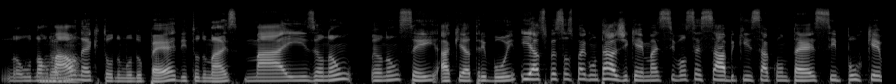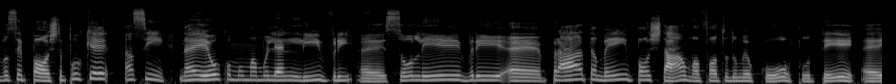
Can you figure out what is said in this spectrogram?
normal, normal, né, que todo mundo perde e tudo mais, mas eu não eu não sei a que atribui. E as pessoas perguntam, ah, GK, mas se você sabe que isso acontece, por que você posta? Porque, assim, né, eu como uma mulher livre, é, sou livre é, pra também postar uma foto do meu corpo, ter, é,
